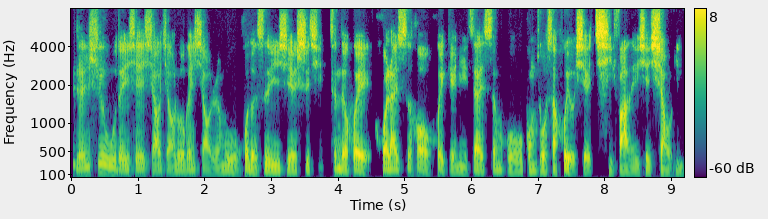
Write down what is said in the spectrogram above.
人事物的一些小角落跟小人物，或者是一些事情，真的会回来之后，会给你在生活工作上会有一些启发的一些效应。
